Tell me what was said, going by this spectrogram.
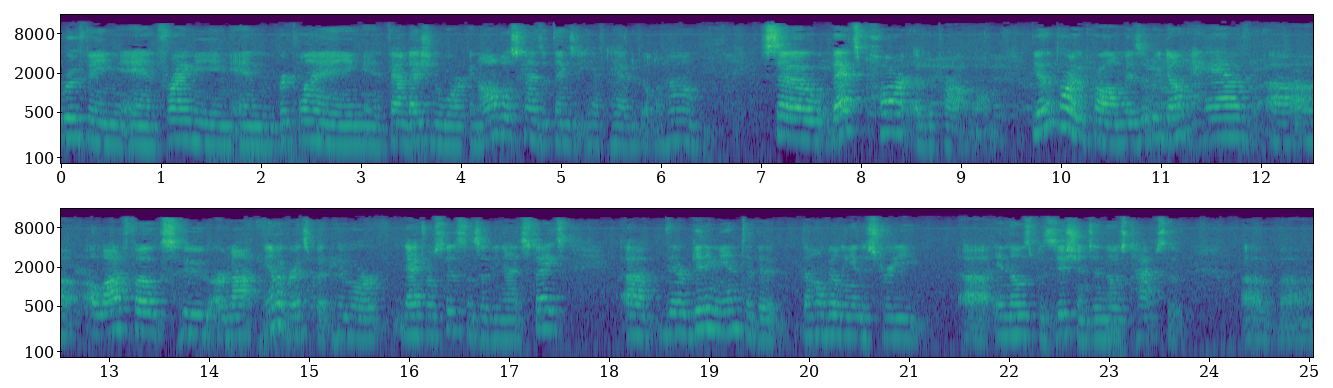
roofing and framing and bricklaying and foundation work and all those kinds of things that you have to have to build a home. So that's part of the problem. The other part of the problem is that we don't have uh, a lot of folks who are not immigrants but who are natural citizens of the United States. Uh, they're getting into the, the home building industry uh, in those positions, in those types of, of um,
